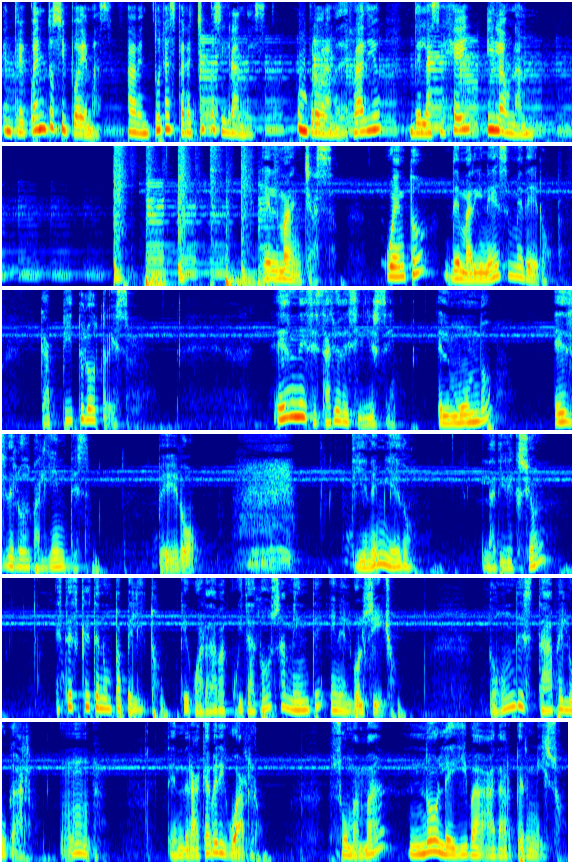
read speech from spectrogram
Entre cuentos y poemas, aventuras para chicos y grandes un programa de radio de la CGI y la UNAM. El Manchas. Cuento de Marinés Medero. Capítulo 3. Es necesario decidirse. El mundo es de los valientes, pero tiene miedo. La dirección está escrita en un papelito que guardaba cuidadosamente en el bolsillo. ¿Dónde estaba el lugar? Mm, tendrá que averiguarlo. Su mamá no le iba a dar permiso.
